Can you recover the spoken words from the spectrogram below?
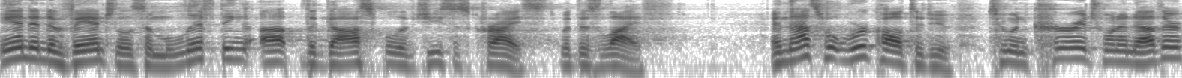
and in evangelism, lifting up the gospel of Jesus Christ with his life. And that's what we're called to do to encourage one another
